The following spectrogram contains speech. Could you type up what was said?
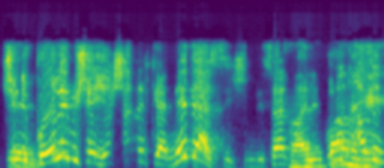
Şimdi böyle bir şey yaşanırken ne dersin şimdi sen? Taliban adı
